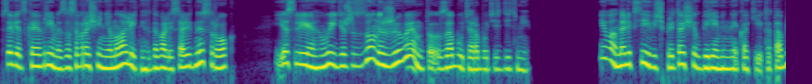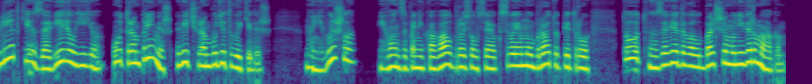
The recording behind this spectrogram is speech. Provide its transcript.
В советское время за совращение малолетних давали солидный срок. Если выйдешь из зоны живым, то забудь о работе с детьми. Иван Алексеевич притащил беременные какие-то таблетки, заверил ее. Утром примешь, вечером будет выкидыш. Но не вышло. Иван запаниковал, бросился к своему брату Петру. Тот заведовал большим универмагом,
